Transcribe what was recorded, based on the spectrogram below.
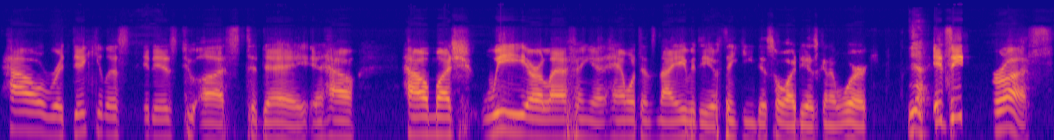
how ridiculous it is to us today and how how much we are laughing at Hamilton's naivety of thinking this whole idea is going to work, Yeah. it's easy for us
